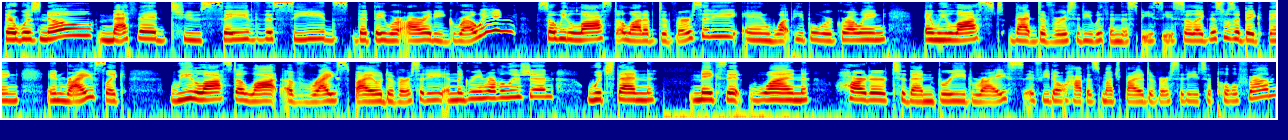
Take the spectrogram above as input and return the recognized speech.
there was no method to save the seeds that they were already growing. So we lost a lot of diversity in what people were growing and we lost that diversity within the species. So like this was a big thing in rice, like we lost a lot of rice biodiversity in the green revolution, which then makes it one harder to then breed rice if you don't have as much biodiversity to pull from.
